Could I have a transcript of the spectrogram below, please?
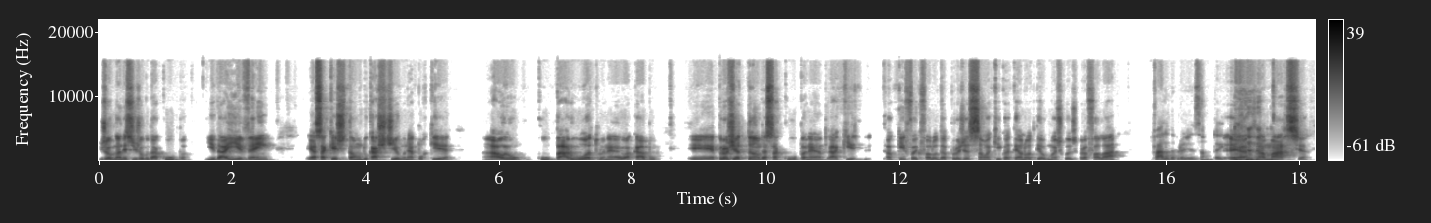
jogando esse jogo da culpa. E daí vem essa questão do castigo, né? Porque ao eu culpar o outro, né? Eu acabo é, projetando essa culpa, né? Aqui, quem foi que falou da projeção aqui? Que eu até anotei algumas coisas para falar. Fala da projeção, tá aí. É, a Márcia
